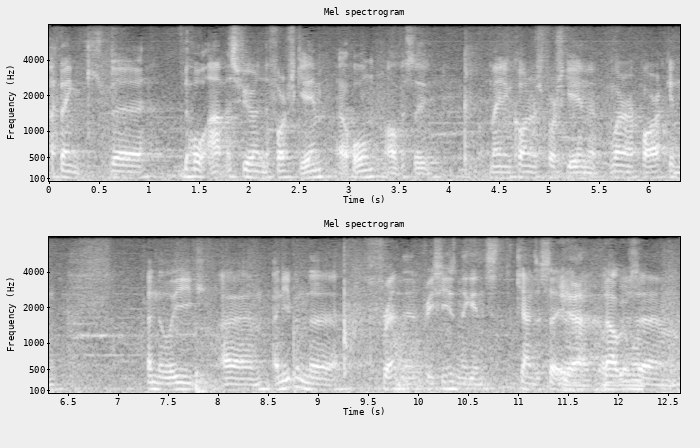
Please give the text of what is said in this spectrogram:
I think the the whole atmosphere in the first game at home, obviously, mine and Connor's first game at Werner Park and in the league, um, and even the friendly in pre-season against Kansas City. Yeah, that that was um,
